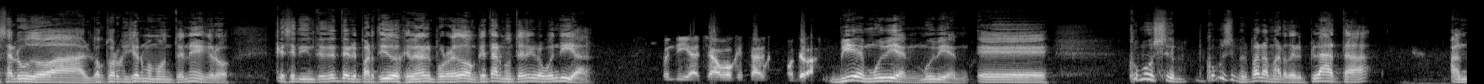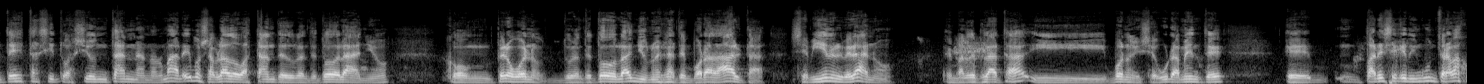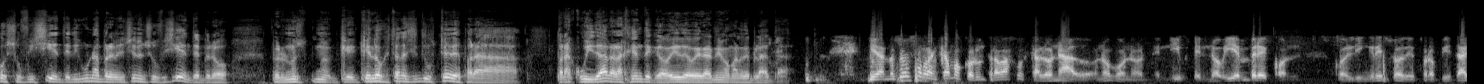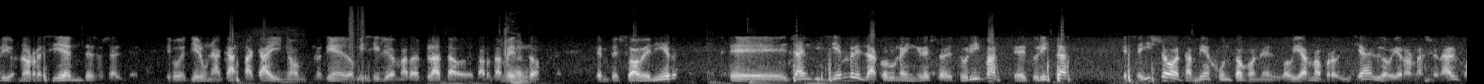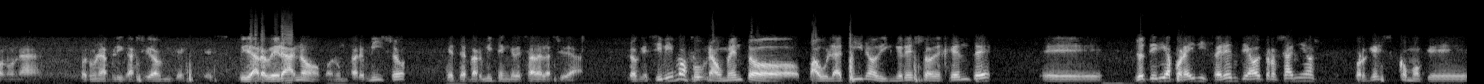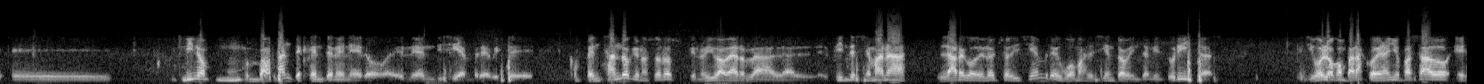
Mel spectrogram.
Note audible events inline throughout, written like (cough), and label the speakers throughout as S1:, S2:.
S1: Saludo al doctor Guillermo Montenegro, que es el intendente del partido de General Porredón. ¿Qué tal, Montenegro? Buen día.
S2: Buen día, Chavo. ¿Qué tal? ¿Cómo te va?
S1: Bien, muy bien, muy bien. Eh, ¿cómo, se, ¿Cómo se prepara Mar del Plata ante esta situación tan anormal? Hemos hablado bastante durante todo el año, con, pero bueno, durante todo el año no es la temporada alta. Se viene el verano en Mar del Plata y, bueno, y seguramente eh, parece que ningún trabajo es suficiente, ninguna prevención es suficiente, pero, pero no, ¿qué, es lo que están haciendo ustedes para, para cuidar a la gente que va a ir de veraneo a Mar de Plata?
S2: Mira, nosotros arrancamos con un trabajo escalonado, ¿no? Con, en, noviembre con, con el ingreso de propietarios no residentes, o sea, el tipo que tiene una casa acá y no, no tiene domicilio en Mar del Plata o departamento, que empezó a venir. Eh, ya en diciembre, ya con un ingreso de, turismas, de turistas que se hizo también junto con el gobierno provincial, el gobierno nacional, con una, con una aplicación que es Cuidar Verano, con un permiso que te permite ingresar a la ciudad. Lo que sí vimos fue un aumento paulatino de ingreso de gente, eh, yo diría por ahí diferente a otros años, porque es como que eh, vino bastante gente en enero, en, diciembre, ¿viste? pensando que nosotros, que no iba a haber la, el fin de semana largo del 8 de diciembre hubo más de 120.000 turistas, que si vos lo comparás con el año pasado es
